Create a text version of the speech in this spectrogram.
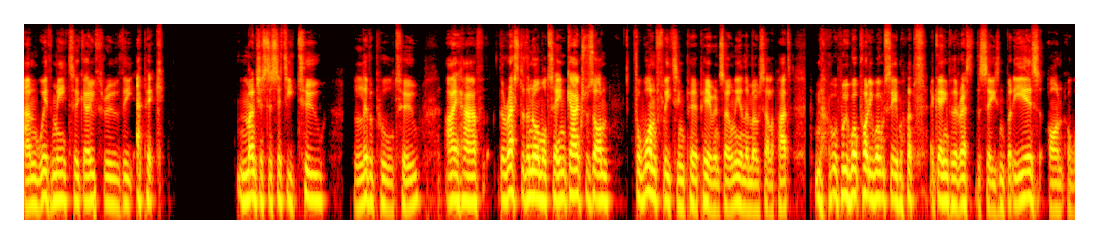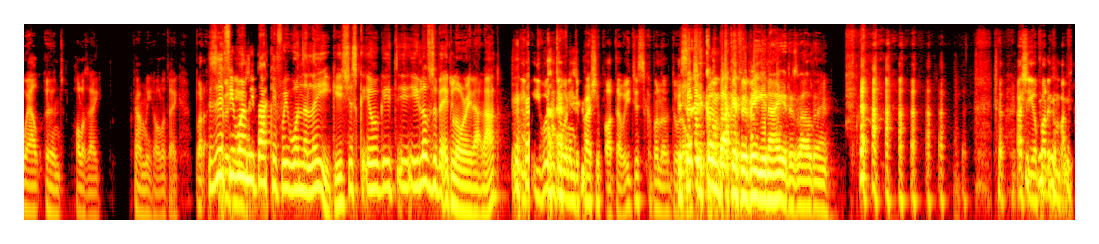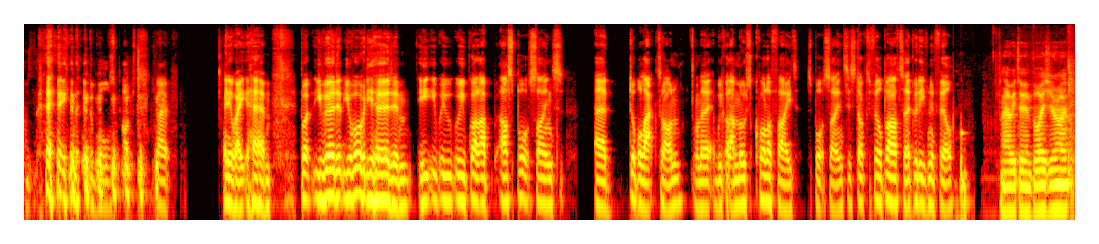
and with me to go through the epic Manchester City 2, Liverpool 2, I have the rest of the normal team. Gags was on for one fleeting per appearance only in the Mo Salah pad. We will, probably won't see him again for the rest of the season, but he is on a well earned holiday. Family holiday, but As if good he won't be back if we won the league. He's just he'll, he, he loves a bit of glory, that lad. He, he wouldn't do an under pressure pod though. He'd just come on and do it. He said he'd come back if we beat United as well, didn't Actually, you'll probably come back to the, the Wolves pod. No. Anyway, um, but you've heard it. You've already heard him. He, he- we, we've got our, our sports science uh, double act on, and uh, we've got our most qualified sports scientist, Dr. Phil Barter. Good evening, Phil. How are we doing, boys? You all right?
